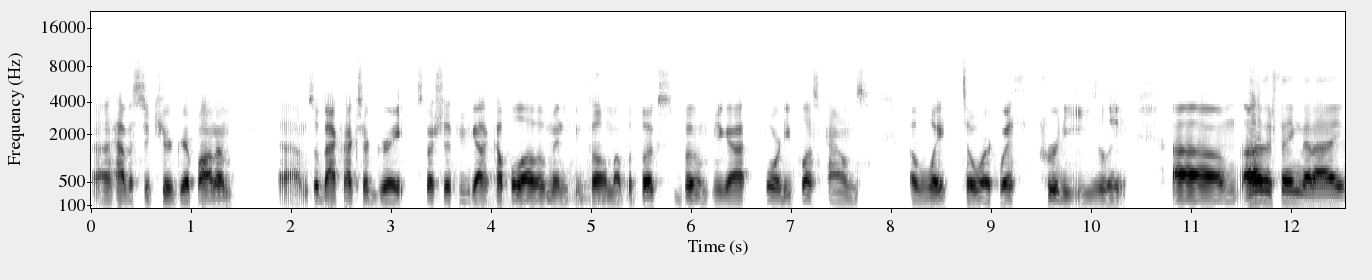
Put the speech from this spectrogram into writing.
uh, have a secure grip on them. Um, so backpacks are great, especially if you've got a couple of them and you can fill them up with books. Boom, you got 40 plus pounds of weight to work with pretty easily. Um, another thing that I,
